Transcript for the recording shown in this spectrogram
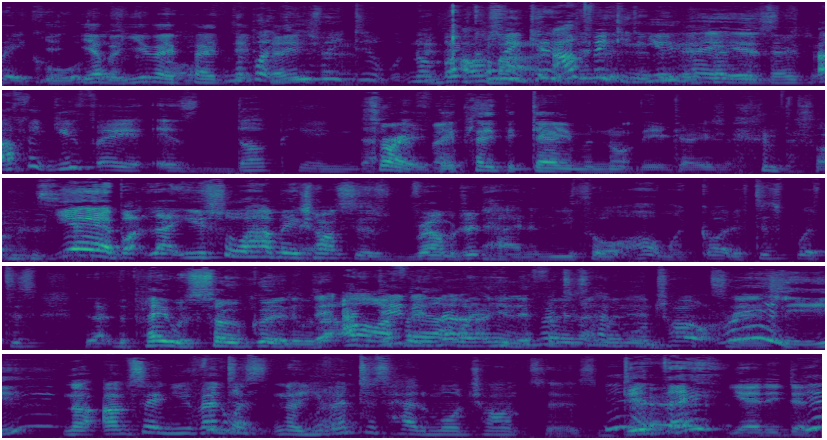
pretty cool. Yeah, That but was Juve good goal. played No, the but occasion. Juve do. No, but I'm thinking. out. I'm thinking Juve they played the is. I think Juve is dumping. That Sorry, they played the game and not the occasion. That's what I'm saying. Yeah, but like you saw how many chances Real Madrid had, and you thought, oh my god, if this, if this, like, the play was so good, and it was They, like, oh, I if didn't that know. went in, if only Juventus had more chances. Really? No, I'm saying Juventus. No, Juventus had more chances. Did they? Yeah, they did. Yeah,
